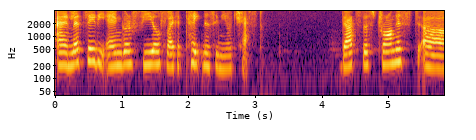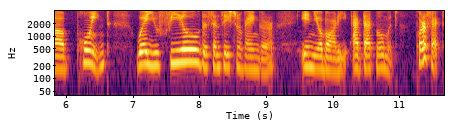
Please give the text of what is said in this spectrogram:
and let's say the anger feels like a tightness in your chest. That's the strongest uh, point where you feel the sensation of anger in your body at that moment. Perfect.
